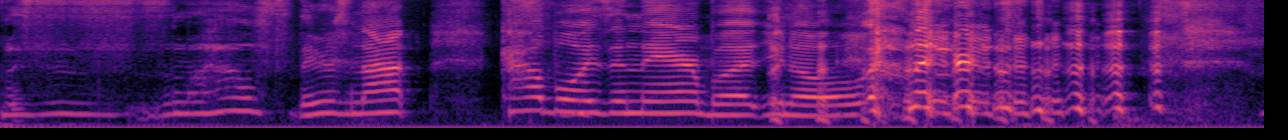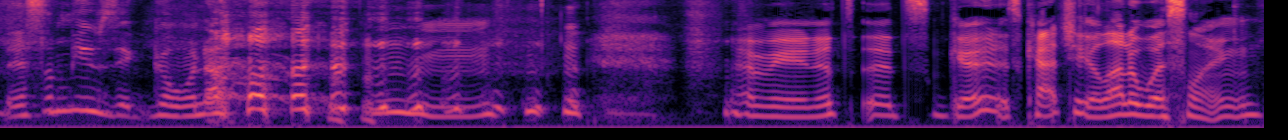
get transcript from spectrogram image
this is my house. There's not cowboys in there, but you know, there's, there's some music going on. Mm-hmm. I mean, it's it's good. It's catchy. A lot of whistling.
